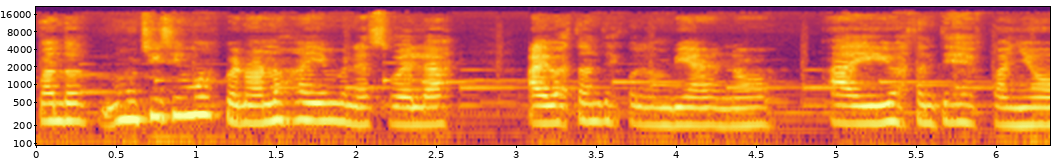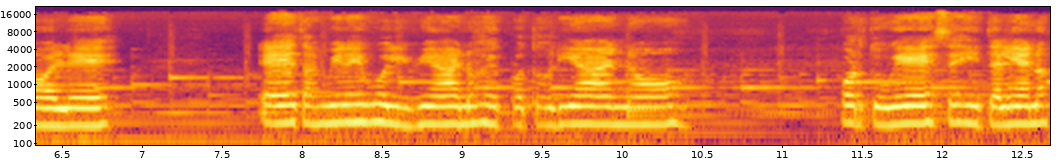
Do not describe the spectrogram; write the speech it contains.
Cuando muchísimos peruanos hay en Venezuela, hay bastantes colombianos, hay bastantes españoles, eh, también hay bolivianos, ecuatorianos, portugueses, italianos.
